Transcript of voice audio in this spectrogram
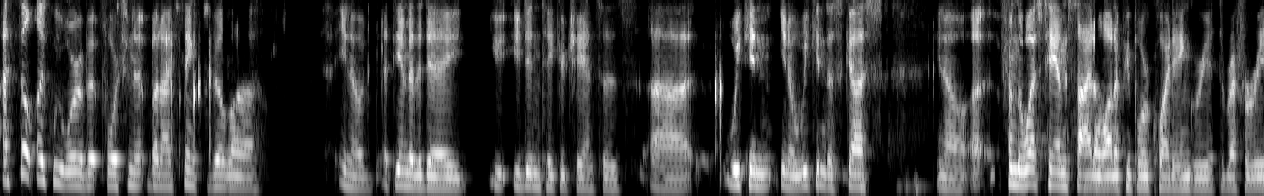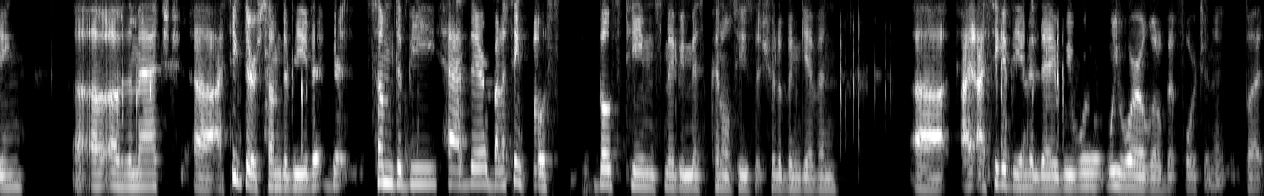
I felt like we were a bit fortunate, but I think Villa, you know, at the end of the day, you, you didn't take your chances. Uh, we can, you know, we can discuss, you know, uh, from the West Ham side, a lot of people are quite angry at the refereeing uh, of the match. Uh, I think there's some to be that, that, some to be had there, but I think both both teams maybe missed penalties that should have been given. Uh, I, I think at the end of the day, we were we were a little bit fortunate, but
